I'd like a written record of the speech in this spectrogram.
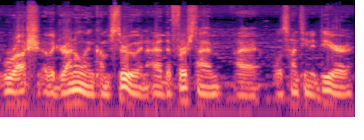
rush of adrenaline comes through. And I, the first time I was hunting a deer,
